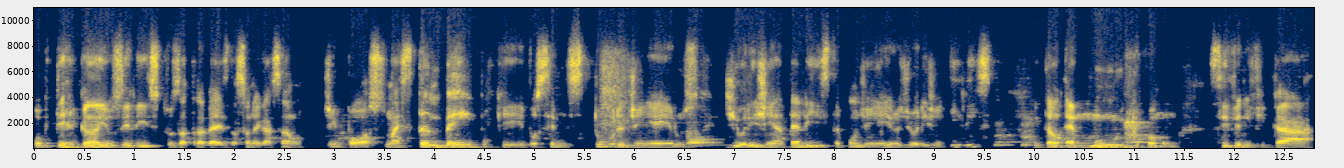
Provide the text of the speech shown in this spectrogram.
obter ganhos ilícitos através da sonegação de impostos, mas também porque você mistura dinheiros de origem até lícita com dinheiros de origem ilícita. Então, é muito comum se verificar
